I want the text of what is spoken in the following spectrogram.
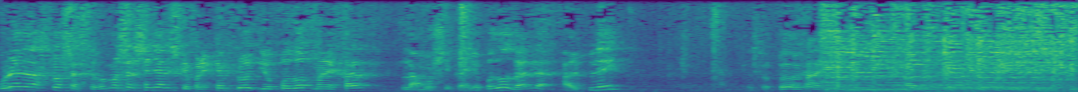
una de las cosas que vamos a enseñar es que, por ejemplo, yo puedo manejar la música. Yo puedo darle al play. Esto puedo manejar.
